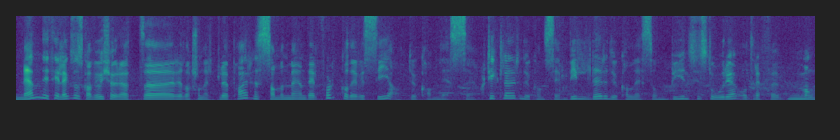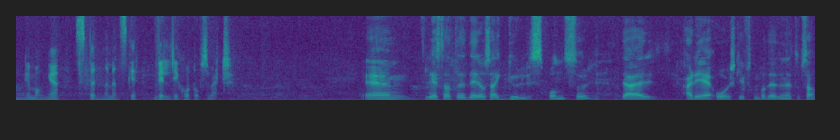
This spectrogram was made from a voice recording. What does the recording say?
Men i tillegg så skal vi jo kjøre et uh, redaksjonelt løp her sammen med en del folk. og vil Si at du kan lese artikler, du kan se bilder, du kan lese om byens historie og treffe mange, mange spennende mennesker. Veldig kort oppsummert. Jeg leste at dere også er gullsponsor. Er det overskriften på det du nettopp sa?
